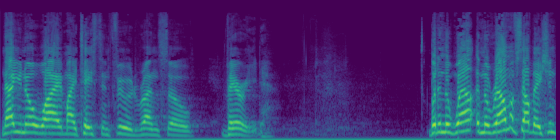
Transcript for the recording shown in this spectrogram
Now you know why my taste in food runs so varied. But in the, well, in the realm of salvation,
